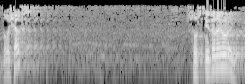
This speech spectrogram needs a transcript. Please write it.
دو شخص سستی تو نہیں ہو رہی؟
